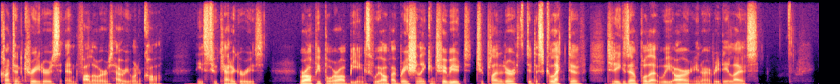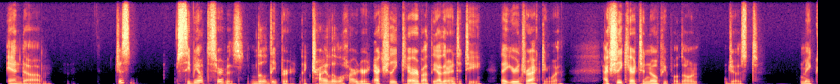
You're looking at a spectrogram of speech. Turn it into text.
content creators and followers, however you want to call these two categories. We're all people. We're all beings. We all vibrationally contribute to planet Earth, to this collective, to the example that we are in our everyday lives, and um, just see me out to service a little deeper. Like try a little harder. Actually care about the other entity that you're interacting with. Actually care to know people. Don't just make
